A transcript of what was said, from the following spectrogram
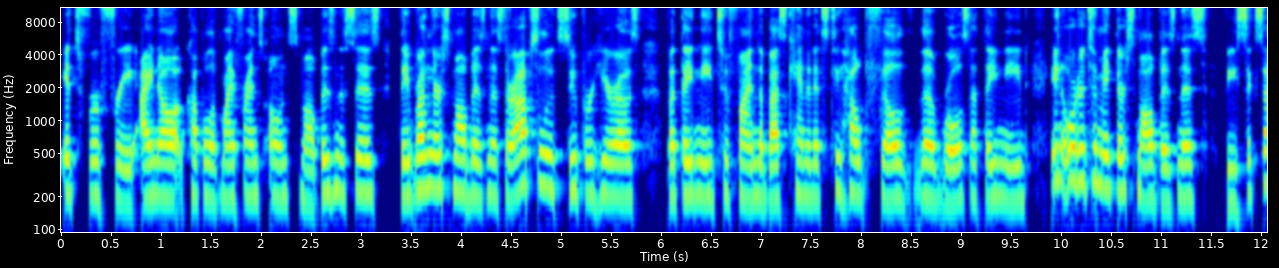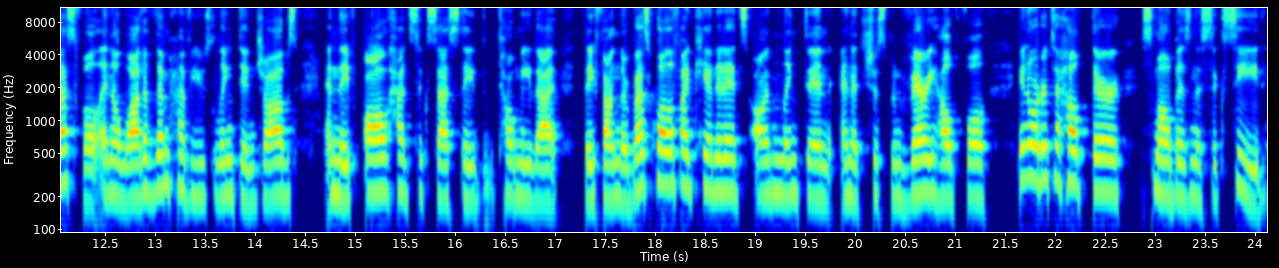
it's for free. I know a couple of my friends own small businesses. They run their small business. They're absolute superheroes, but they need to find the best candidates to help fill the roles that they need in order to make their small business be successful. And a lot of them have used LinkedIn jobs and they've all had success. They tell me that they found their best qualified candidates on LinkedIn and it's just been very helpful in order to help their small business succeed.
